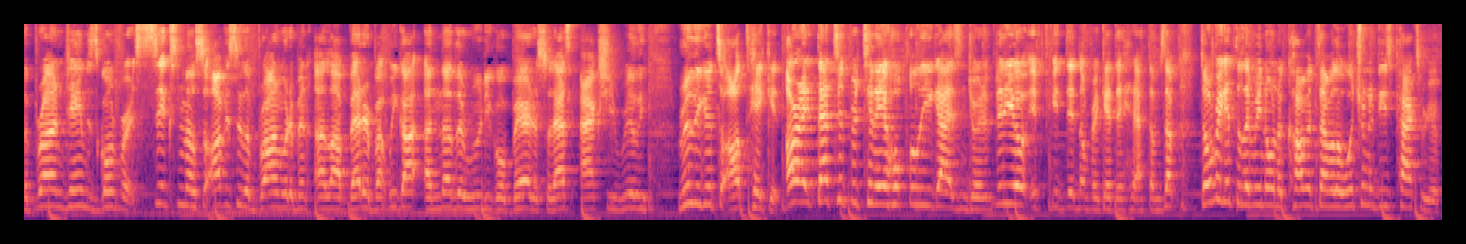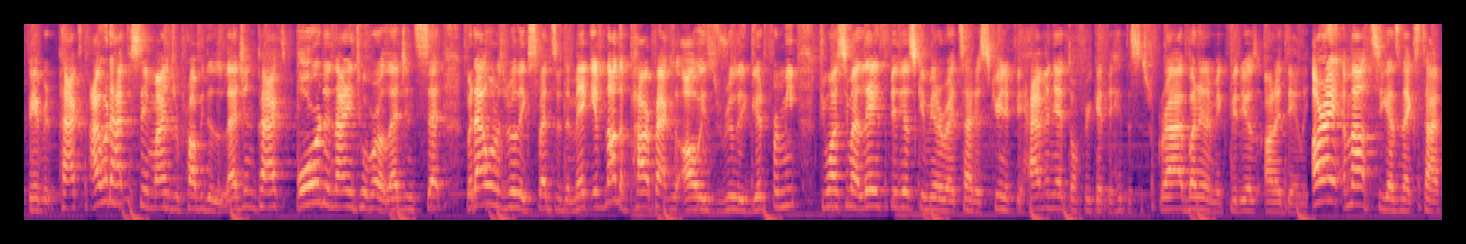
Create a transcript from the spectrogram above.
LeBron James is going for a 6 mil. So obviously LeBron would have been a lot better, but we got another Rudy Gobert. So that's actually really, really good. So I'll take it. All right, that's it for today. Hopefully you guys enjoyed the video. If you did, don't forget to hit that thumbs up. Don't forget to let me know in the comments down below which one of these packs were your favorite packs. I would have to say mine were probably the Legend packs or the 92 overall Legend set, but that one was really expensive to make. If not, the Power Pack is always really good for me. If you want to see my latest videos, give me the right side of the screen. If you haven't yet, don't forget to hit the subscribe button. I make videos on a daily. All right, I'm out. See you guys next time.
